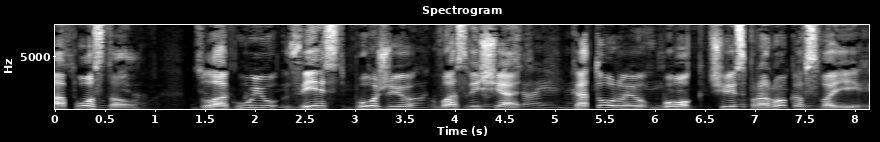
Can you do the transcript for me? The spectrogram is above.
апостол, благую весть Божию возвещать, которую Бог через пророков своих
